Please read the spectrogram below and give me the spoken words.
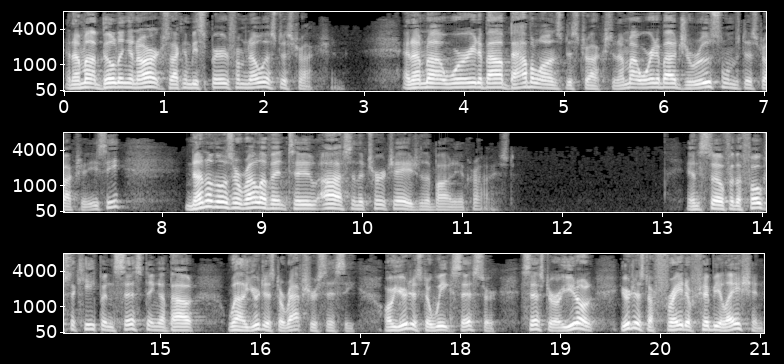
And I'm not building an ark so I can be spared from Noah's destruction. And I'm not worried about Babylon's destruction. I'm not worried about Jerusalem's destruction. You see, none of those are relevant to us in the church age in the body of Christ. And so for the folks to keep insisting about, well, you're just a rapture sissy, or you're just a weak sister, sister, or you don't, you're just afraid of tribulation.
